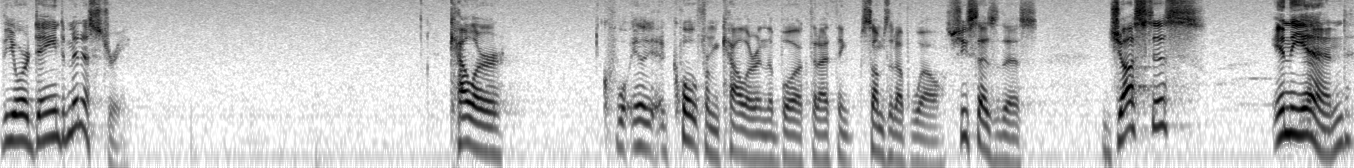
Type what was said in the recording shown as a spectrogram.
the ordained ministry? Keller, uh, a quote from Keller in the book that I think sums it up well. She says this Justice, in the end,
